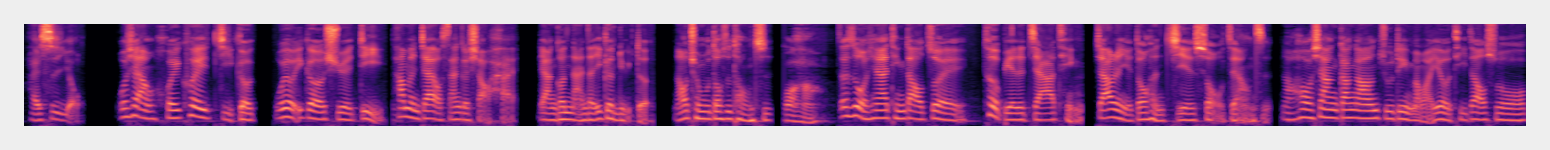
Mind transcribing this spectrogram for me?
还是有。我想回馈几个，我有一个学弟，他们家有三个小孩，两个男的，一个女的，然后全部都是同志。哇，这是我现在听到最特别的家庭，家人也都很接受这样子。然后像刚刚朱迪妈妈也有提到说，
